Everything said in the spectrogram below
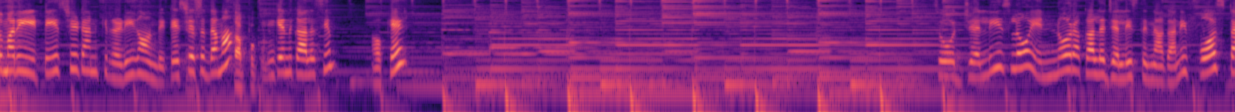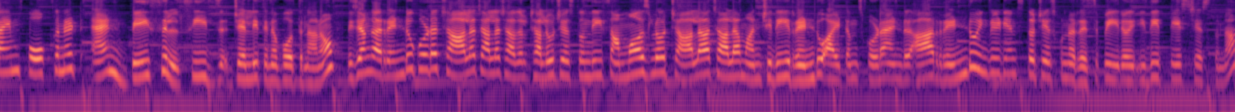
సో మరి టేస్ట్ చేయడానికి రెడీగా ఉంది. టేస్ట్ చేసేద్దామా? తప్పకుండా. ఇంకెందుకు ఆలస్యం? ఓకే. సో జెల్లీస్లో ఎన్నో రకాల జెల్లీస్ తిన్నా కానీ first time coconut and basil seeds jelly తినబోతున్నాను. నిజంగా రెండు కూడా చాలా చాలా చదువు చలువ చేస్తుంది సమ్మర్స్లో చాలా చాలా మంచిది. రెండు ఐటమ్స్ కూడా. అండ్ ఆ రెండు ఇంగ్రీడియంట్స్తో చేసుకున్న రెసిపీ ఇది టేస్ట్ చేస్తున్నా.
